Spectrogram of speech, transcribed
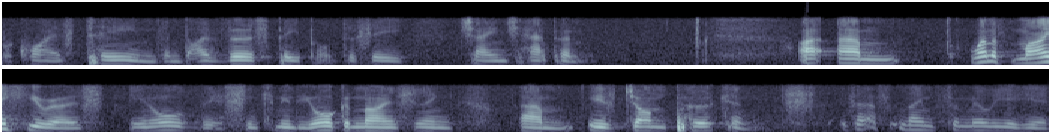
requires teams and diverse people to see change happen. I, um, one of my heroes in all this, in community organizing, um, is John Perkins. Is that name familiar here?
